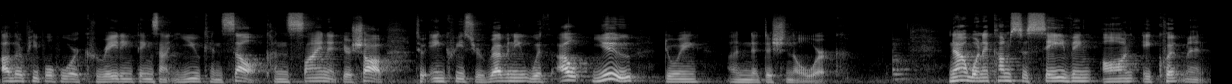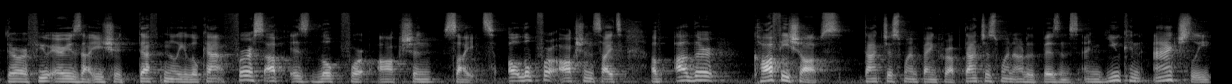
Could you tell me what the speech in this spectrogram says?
other people who are creating things that you can sell, consign at your shop to increase your revenue without you doing an additional work. Now, when it comes to saving on equipment, there are a few areas that you should definitely look at. First up is look for auction sites. I'll look for auction sites of other coffee shops that just went bankrupt, that just went out of business, and you can actually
